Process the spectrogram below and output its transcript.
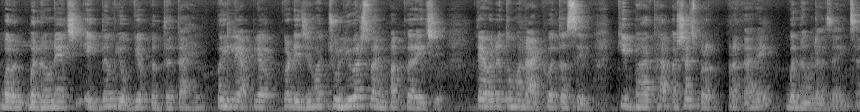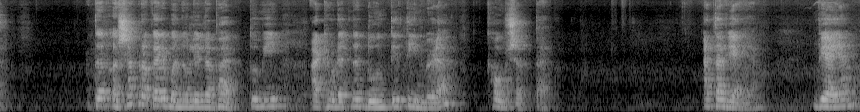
बन- बनवण्याची एकदम योग्य पद्धत आहे. पहिले आपल्याकडे जेव्हा चुलीवर स्वयंपाक करायचे त्यावेळेला तुम्हाला आठवत असेल की भात हा अशाच प्र प्रकारे बनवला जायचा. तर अशा प्रकारे बनवलेला भात तुम्ही आठवड्यातनं दोन ते तीन वेळा खाऊ शकतात आता व्यायाम. व्यायाम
